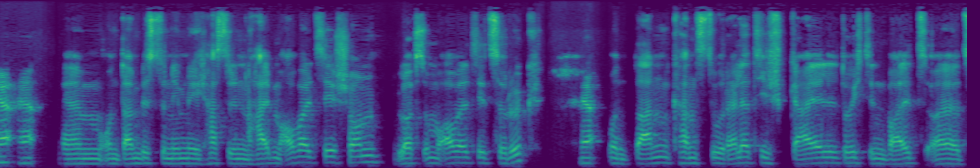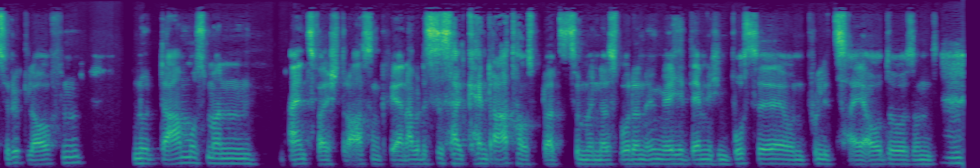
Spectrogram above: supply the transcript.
Ja, ja. Ähm, und dann bist du nämlich, hast du den halben Auwaldsee schon, läufst um Auwaldsee zurück. Ja. Und dann kannst du relativ geil durch den Wald äh, zurücklaufen. Nur da muss man ein, zwei Straßen queren. Aber das ist halt kein Rathausplatz zumindest, wo dann irgendwelche dämlichen Busse und Polizeiautos und mhm.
